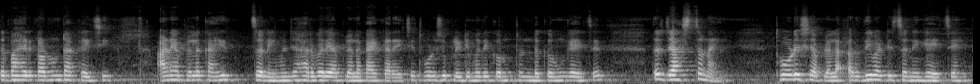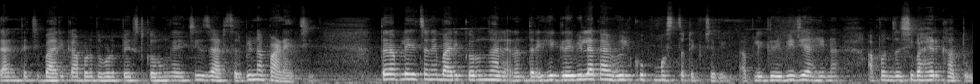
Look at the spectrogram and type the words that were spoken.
तर बाहेर काढून टाकायची. आणि आपल्याला काही चणे म्हणजे हरभरे आपल्याला काय करायचे? थोडेसे प्लेटीमध्ये करून थंड करून घ्यायचे. तर जास्त नाही. थोडेसे आपल्याला अर्धी वाटी चणे घ्यायचे आहेत आणि त्याची बारीक आबडधोबड पेस्ट करून घ्यायची जाडसर बिना पाण्याची. तर आपले हे चणे बारीक करून झाल्यानंतर हे ग्रेव्हीला काय होईल? खूप मस्त टेक्चर येईल. आपली ग्रेव्ही जी आहे ना आपण जशी बाहेर खातो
